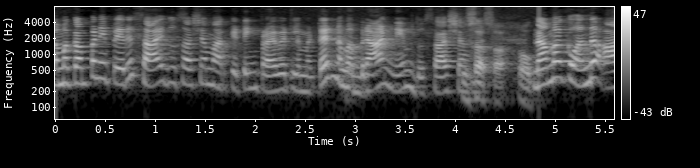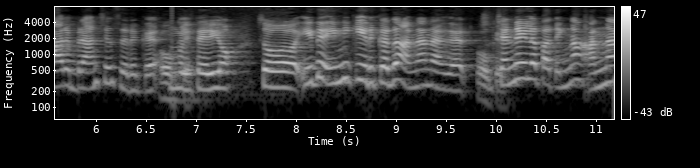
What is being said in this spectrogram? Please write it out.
நம்ம கம்பெனி பேரு Sai Tusasha marketing private limited நம்ம பிராண்ட் நேம் துசாஷா நமக்கு வந்து ஆறு பிரான்ச்சஸ் இருக்கு. உங்களுக்கு தெரியும். சோ இது இன்னைக்கு இருக்கிறது அண்ணா நகர். சென்னையில பாத்தீங்கன்னா அண்ணா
